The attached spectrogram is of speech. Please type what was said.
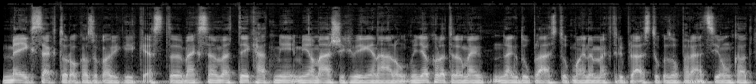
Melyik szektorok azok, akik ezt megszenvedték, hát mi, mi a másik végén állunk. Mi gyakorlatilag meg, megdupláztuk, majdnem megtripláztuk az operációnkat.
